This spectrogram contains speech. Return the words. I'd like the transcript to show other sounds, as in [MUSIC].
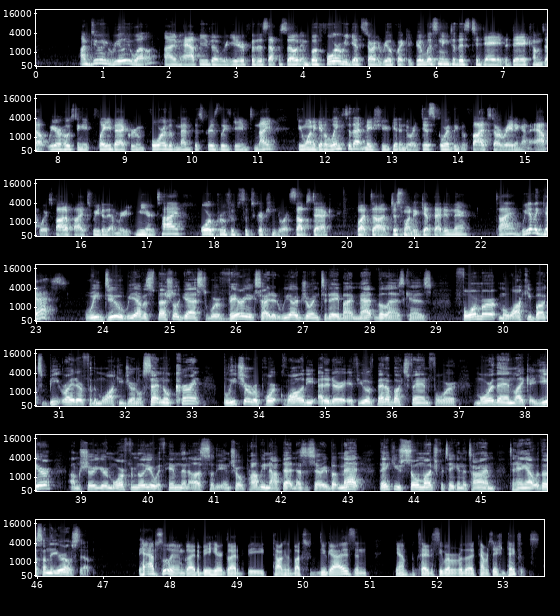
I'm doing really well. I'm happy that we're here for this episode. And before we get started, real quick, if you're listening to this today, the day it comes out, we are hosting a playback room for the Memphis Grizzlies game tonight. If you want to get a link to that, make sure you get into our Discord, leave a five star rating on Apple or Spotify, tweet it at me or Ty, or proof of subscription to our Substack. But uh, just wanted to get that in there. Ty, we have a guest. We do. We have a special guest. We're very excited. We are joined today by Matt Velazquez, former Milwaukee Bucks beat writer for the Milwaukee Journal Sentinel, current Bleacher Report quality editor. If you have been a Bucks fan for more than like a year, I'm sure you're more familiar with him than us, so the intro probably not that necessary. But Matt, thank you so much for taking the time to hang out with us on the Eurostep. Yeah, absolutely. I'm glad to be here. Glad to be talking the Bucks with you guys, and yeah, I'm excited to see wherever the conversation takes us.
